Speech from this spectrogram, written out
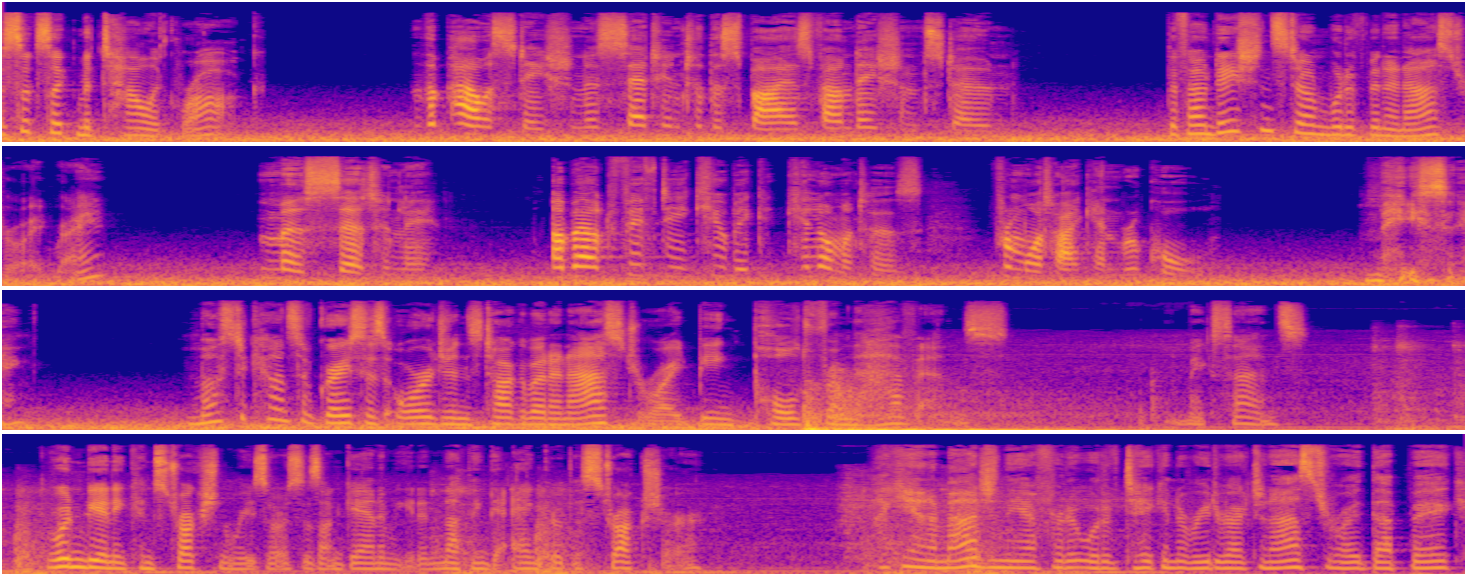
This looks like metallic rock. The power station is set into the spire's foundation stone. The foundation stone would have been an asteroid, right? Most certainly. About 50 cubic kilometers, from what I can recall. Amazing. Most accounts of Grace's origins talk about an asteroid being pulled from the heavens. It makes sense. There wouldn't be any construction resources on Ganymede and nothing to anchor the structure. I can't imagine the effort it would have taken to redirect an asteroid that big.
